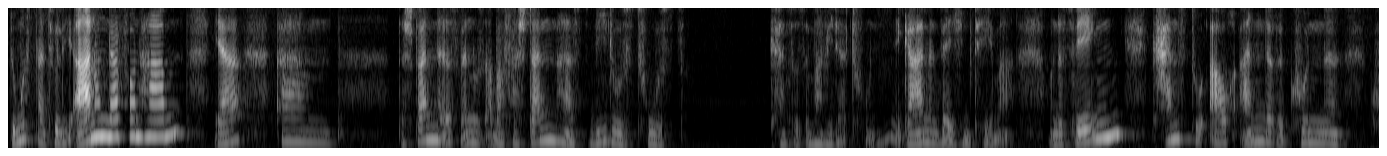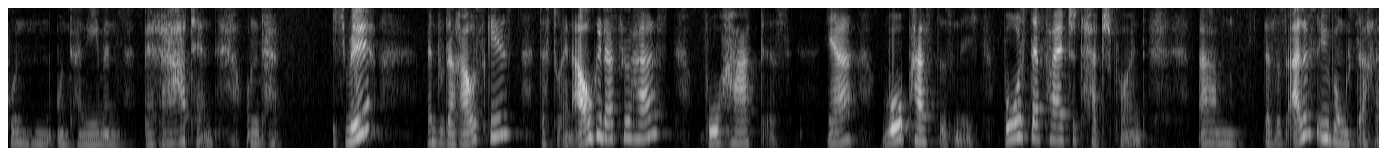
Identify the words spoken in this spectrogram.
Du musst natürlich Ahnung davon haben. Ja, ähm, das Spannende ist, wenn du es aber verstanden hast, wie du es tust kannst du es immer wieder tun, egal mit welchem Thema. Und deswegen kannst du auch andere Kunde, Kunden, Unternehmen beraten. Und ich will, wenn du da rausgehst, dass du ein Auge dafür hast, wo hakt es. Ja, wo passt es nicht? Wo ist der falsche Touchpoint? Ähm, das ist alles Übungssache.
